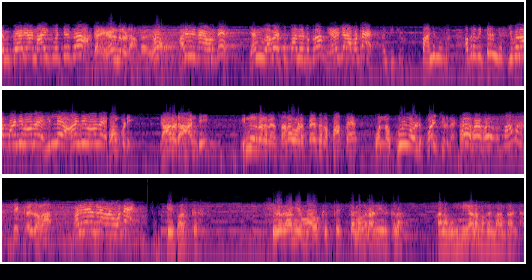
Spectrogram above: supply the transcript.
என் பேரையா நாய்க்கு வச்சிருக்கான் எழுந்துடா அறிவிக்கா உனக்கு? என் லவேஸ் உட்கார்ந்துட்டு இருக்கான் இளைஞரா பண்ற ஐயோ பாண்டி மாமா அவரை விட்டுருங்க. இவனா பாண்டி மாமே? இல்ல ஆண்டி மாமே. அப்படி யாரடா ஆண்டி? இன்னொரு தடவை சரவோட பேசுறத பார்த்தேன் உன்னை குழி தோண்டி பழிச்சிடுவேன். மாமா. கழுதவா டேய் பாஸ்கர் சிவகாமி அம்மாவுக்கு பெத்த மகனா நீ இருக்கலாம். ஆனா உண்மையான மகன் நான் தான்டா.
